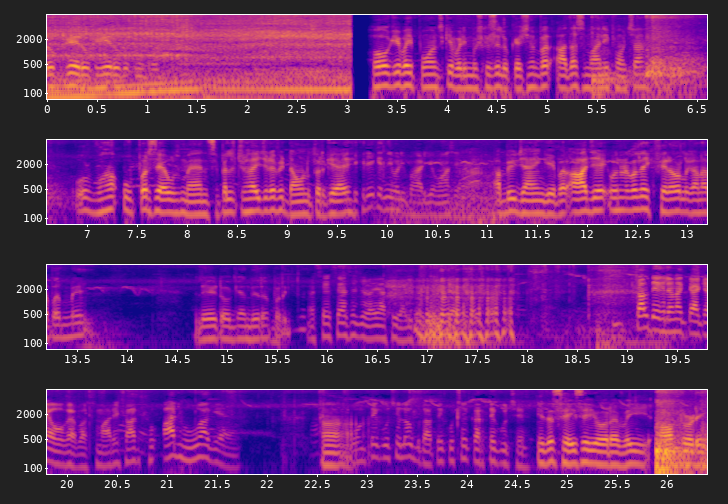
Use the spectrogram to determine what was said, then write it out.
रुक गए रुक गए रुक गए। हो गए भाई पहुँच के बड़ी मुश्किल से लोकेशन पर आधा सामान ही पहुँचा। और वहाँ ऊपर से उस मैन से पहले चढ़ाई चढ़ाई फिर डाउन उतर के आए। दिख रही कितनी बड़ी पहाड़ी है वहाँ से? अभी जाएँगे पर आज उन्होंने बोला एक फेरा और लगाना पर मैं लेट हो गया अंधेरा पड़ गया। ऐसे ऐसे ऐसे चढ़ाई ऐसी गाड़ी। कल देख लेना क्या क्या होगा बस हमारे साथ। आज हुआ क्या है? हाँ। बोलते कुछ लोग बताते कुछ करते कुछ है। ये तो सही सही हो रहा है भाई ऑफ़ रोडिंग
